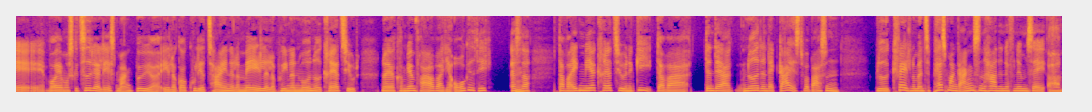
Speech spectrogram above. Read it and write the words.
øh, hvor jeg måske tidligere læste mange bøger, eller godt kunne lide at tegne eller male, eller på en eller anden måde noget kreativt. Når jeg kom hjem fra arbejde, jeg orkede det ikke. Altså, mm. der var ikke mere kreativ energi. Der var den der, noget af den der gejst var bare sådan blevet kvalt, når man tilpas mange gange sådan har den der fornemmelse af, åh, oh,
